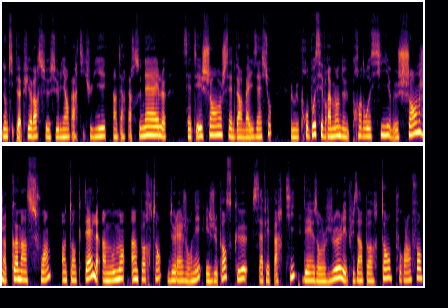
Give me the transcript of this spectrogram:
Donc il va plus y avoir ce, lien particulier interpersonnel, cet échange, cette verbalisation. Le propos, c'est vraiment de prendre aussi le change comme un soin en tant que tel, un moment important de la journée. Et je pense que ça fait partie des enjeux les plus importants pour l'enfant.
